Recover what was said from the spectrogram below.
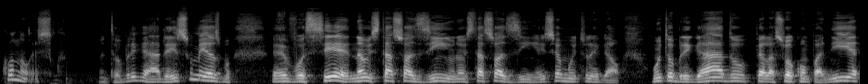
conosco. Muito obrigado, é isso mesmo. É, você não está sozinho, não está sozinha, isso é muito legal. Muito obrigado pela sua companhia,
